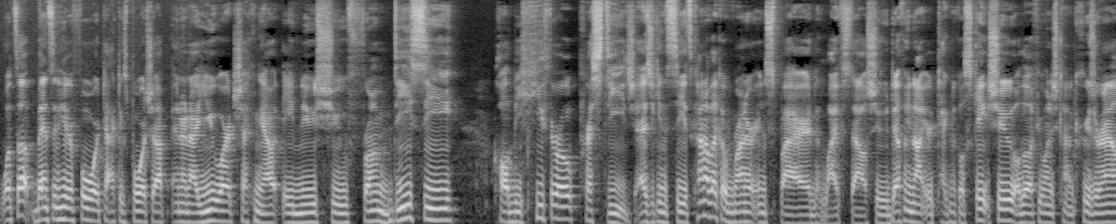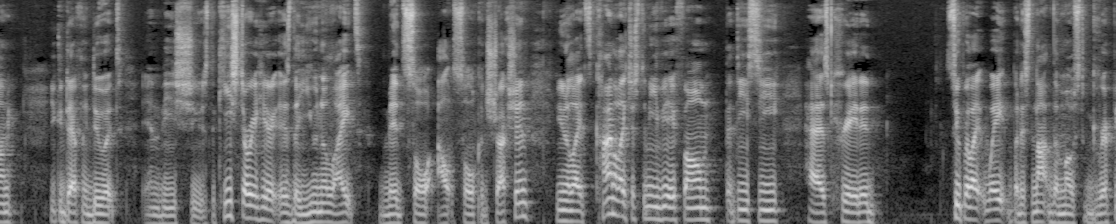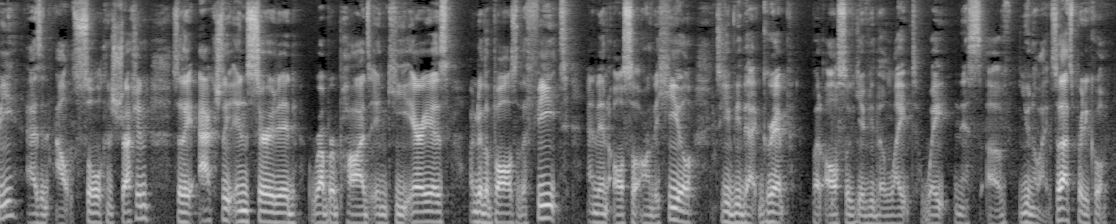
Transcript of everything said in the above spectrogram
What's up? Benson here for Tactics Board Shop, and right now you are checking out a new shoe from DC called the Heathrow Prestige. As you can see, it's kind of like a runner inspired lifestyle shoe. Definitely not your technical skate shoe, although if you want to just kind of cruise around, you could definitely do it in these shoes. The key story here is the Unilite midsole outsole construction. Unilite's kind of like just an EVA foam that DC has created super lightweight, but it's not the most grippy as an outsole construction. So they actually inserted rubber pods in key areas under the balls of the feet and then also on the heel to give you that grip, but also give you the lightweightness of Unilite. So that's pretty cool.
